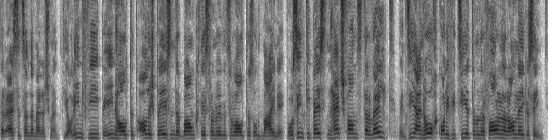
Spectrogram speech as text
der Assets under Management. Die All-In-Fee beinhaltet alle Spesen der Bank, des Vermögensverwalters und meine. Wo sind die besten Hedgefonds der Welt? Wenn Sie ein hochqualifizierter und erfahrener Anleger sind,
